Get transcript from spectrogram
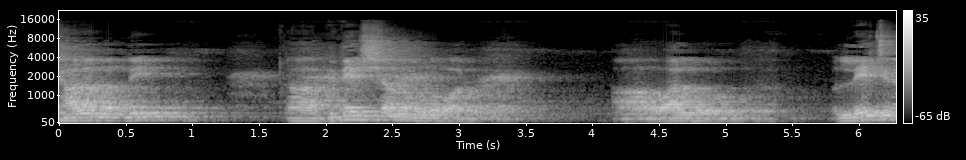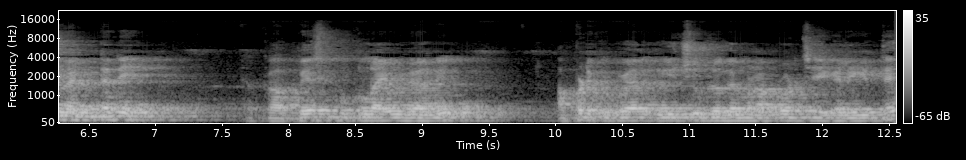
చాలామంది విదేశాల్లో ఉన్నవారు వాళ్ళు లేచిన వెంటనే ఒక ఫేస్బుక్ లైవ్ కానీ అప్పటికి ఒకవేళ యూట్యూబ్లో కానీ మనం అప్లోడ్ చేయగలిగితే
